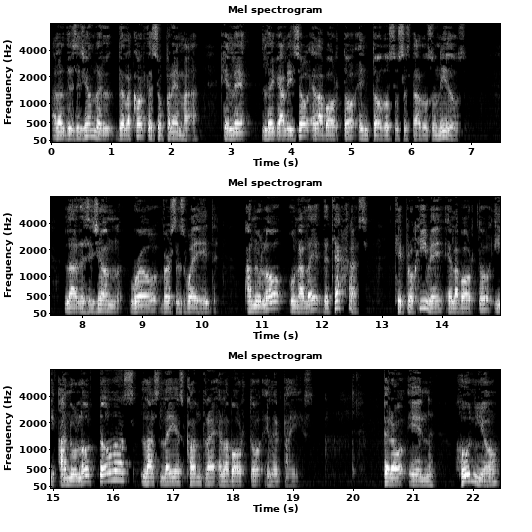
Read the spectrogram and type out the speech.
a la decisión de la Corte Suprema que legalizó el aborto en todos los Estados Unidos. La decisión Roe vs. Wade anuló una ley de Texas que prohíbe el aborto y anuló todas las leyes contra el aborto en el país. Pero en junio,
